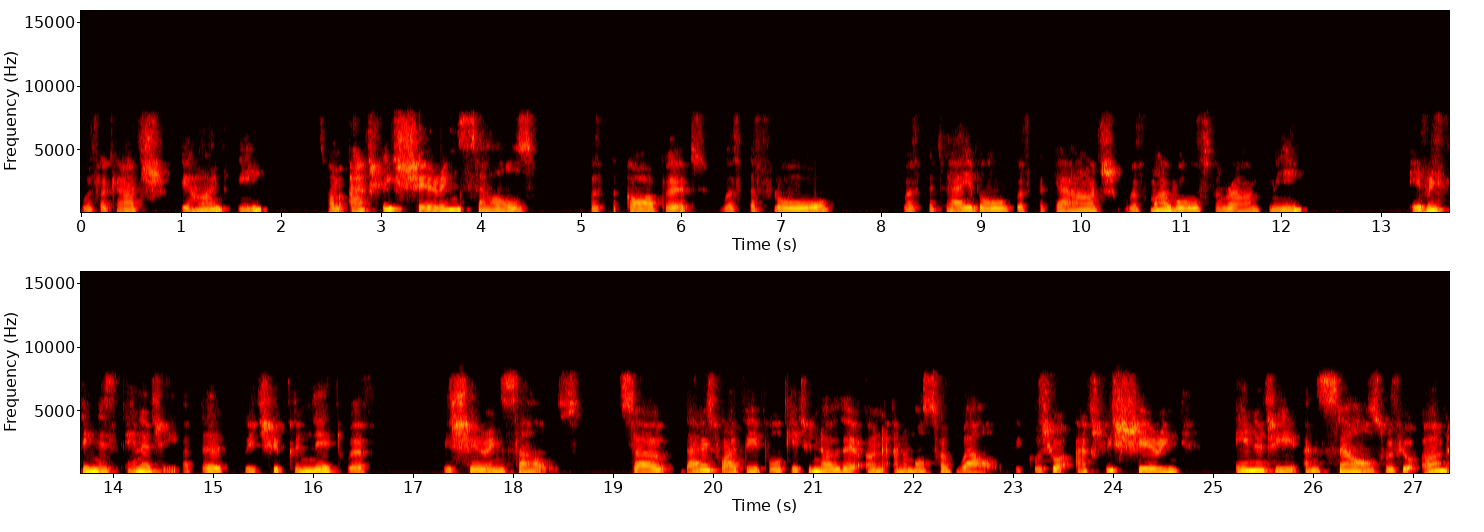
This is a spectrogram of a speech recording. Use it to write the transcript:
with a couch behind me. So I'm actually sharing cells with the carpet, with the floor, with the table, with the couch, with my wolves around me. Everything is energy, but that which you connect with is sharing cells. So that is why people get to know their own animals so well, because you're actually sharing energy and cells with your own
